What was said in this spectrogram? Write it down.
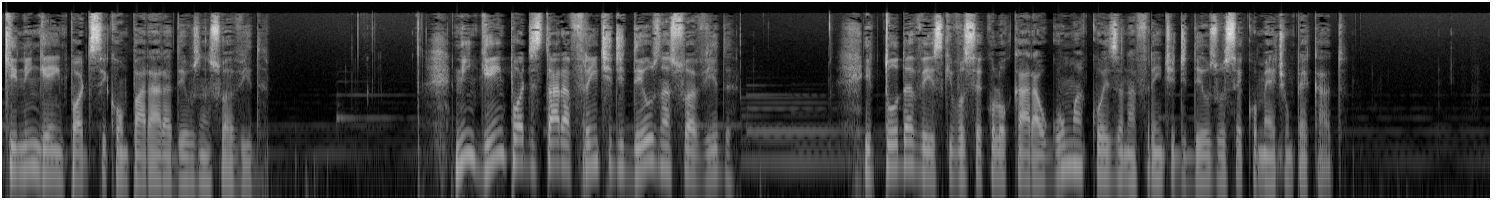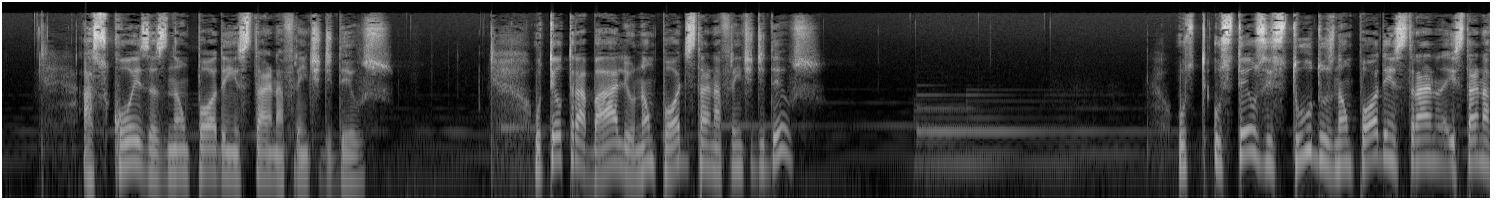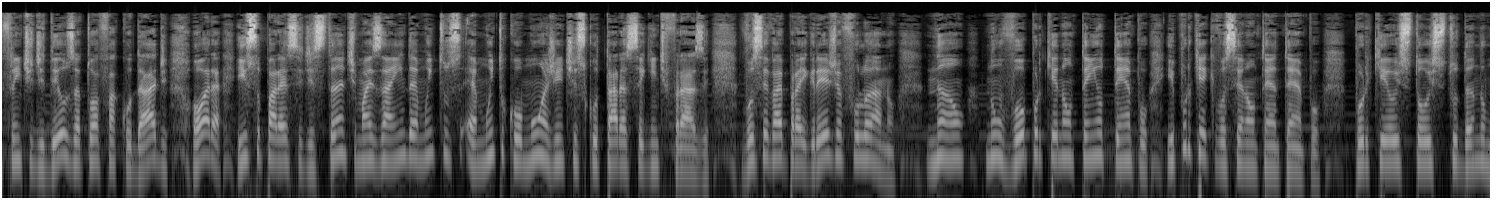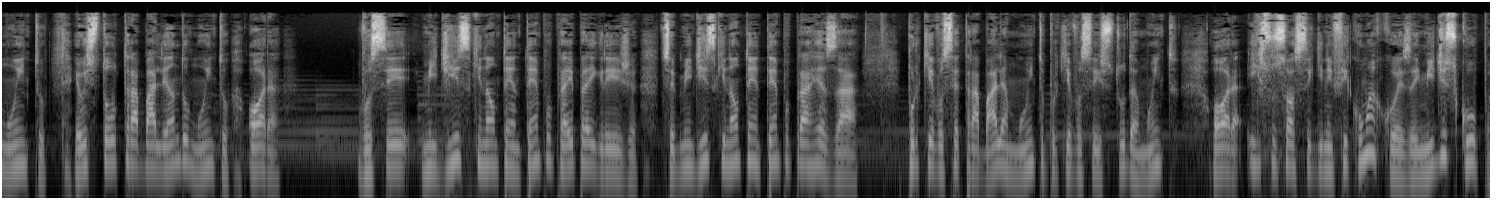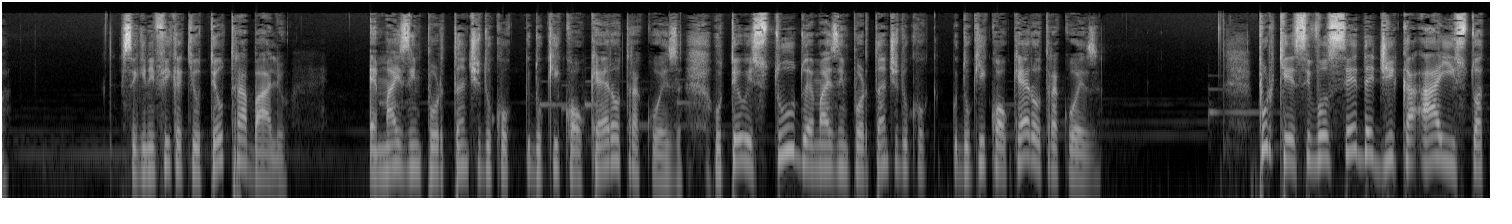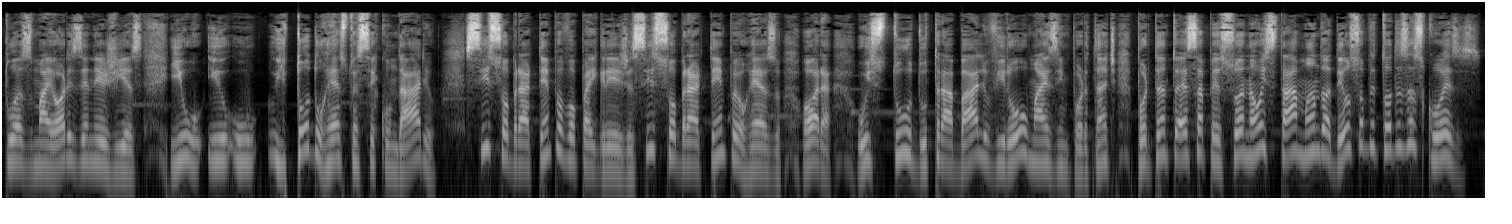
que ninguém pode se comparar a Deus na sua vida. Ninguém pode estar à frente de Deus na sua vida. E toda vez que você colocar alguma coisa na frente de Deus, você comete um pecado. As coisas não podem estar na frente de Deus. O teu trabalho não pode estar na frente de Deus. Os, os, teus estudos não podem estar, estar na frente de Deus, a tua faculdade. Ora, isso parece distante, mas ainda é muito, é muito comum a gente escutar a seguinte frase: Você vai para a igreja, Fulano? Não, não vou porque não tenho tempo. E por que, que você não tem tempo? Porque eu estou estudando muito, eu estou trabalhando muito. Ora, você me diz que não tem tempo para ir para a igreja. Você me diz que não tem tempo para rezar. Porque você trabalha muito, porque você estuda muito. Ora, isso só significa uma coisa, e me desculpa. Significa que o teu trabalho é mais importante do, do, que qualquer outra coisa. O teu estudo é mais importante do, do que qualquer outra coisa. Porque se você dedica a isto as tuas maiores energias e, o, e, o, e todo o resto é secundário, se sobrar tempo eu vou para a igreja, se sobrar tempo eu rezo. Ora, o estudo, o trabalho virou o mais importante, portanto, essa pessoa não está amando a Deus sobre todas as coisas.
